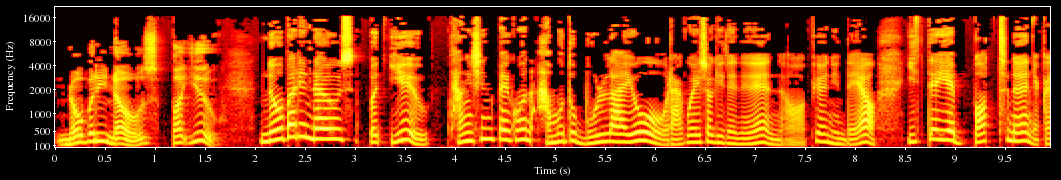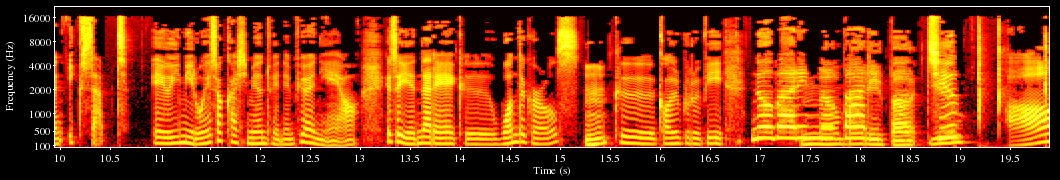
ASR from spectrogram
Nobody knows but you. Nobody knows but you. 당신 빼곤 아무도 몰라요 라고 해석이 되는 어, 표현인데요. 이때의 but는 약간 except. 의 의미로 해석하시면 되는 표현이에요. 그래서 옛날에 그 Wonder Girls 그 걸그룹이 Nobody Nobody but you 아,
